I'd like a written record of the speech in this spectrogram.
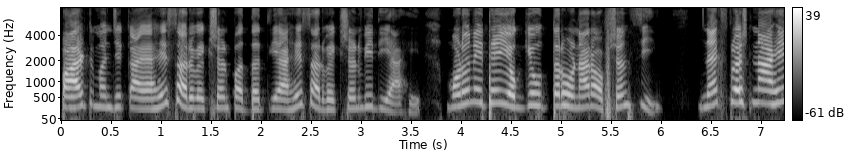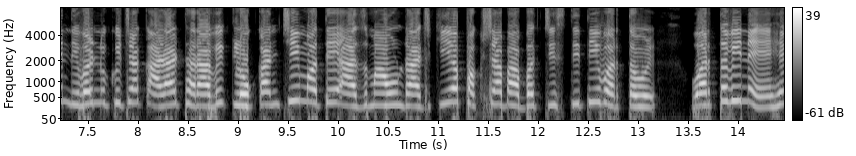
पार्ट म्हणजे काय आहे? सर्वेक्षण पद्धती आहे सर्वेक्षण विधी आहे. म्हणून इथे योग्य उत्तर होणार ऑप्शन सी नेक्स्ट प्रश्न आहे निवडणुकीच्या काळात ठराविक लोकांची मते आजमावून राजकीय पक्षाबाबतची स्थिती वर्तव वर्तविणे हे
